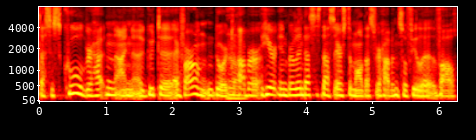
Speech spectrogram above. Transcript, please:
Das ist cool, wir hatten eine gute Erfahrung dort, Ja. aber hier in Berlin, das ist das erste Mal, dass wir haben so viele Wahl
